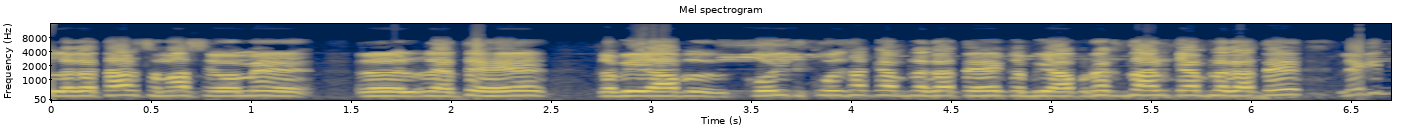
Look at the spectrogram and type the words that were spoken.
लगातार समाज सेवा में रहते हैं। कभी आप कोई कोई सा कैंप लगाते हैं, कभी आप रक्तदान कैंप लगाते हैं, लेकिन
